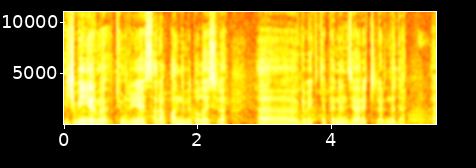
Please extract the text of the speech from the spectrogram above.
2020 tüm dünyayı saran pandemi dolayısıyla e, Göbekli Tepe'nin ziyaretçilerinde de e,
